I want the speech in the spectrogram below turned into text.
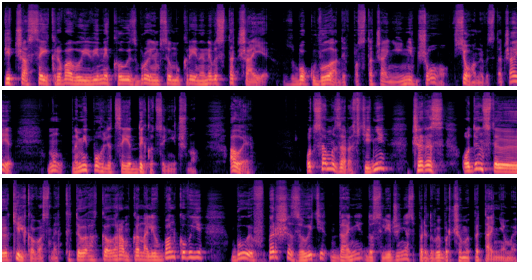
під час цієї кривавої війни, коли Збройним силам України не вистачає з боку влади в постачанні нічого, всього не вистачає. Ну, на мій погляд, це є дико цинічно. Але От саме зараз, в ті дні, через один з кілька власне к- телеграм-каналів банкової були вперше злиті дані дослідження з передвиборчими питаннями.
